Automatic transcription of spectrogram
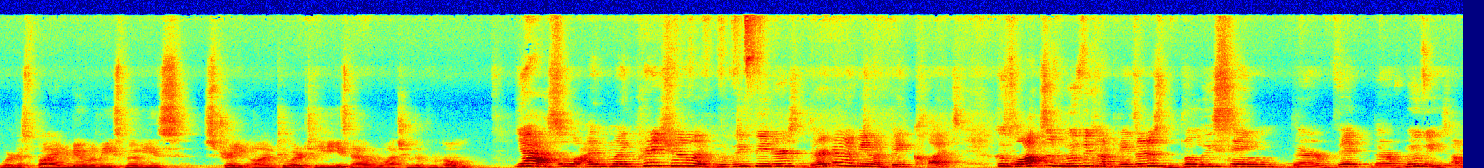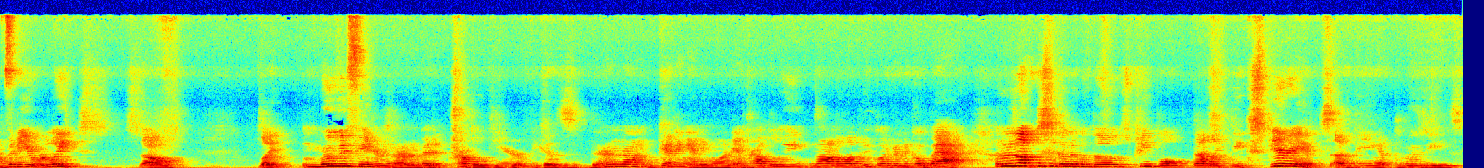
we're just buying new release movies straight onto our TVs now and watching them from home. Yeah, so I'm like pretty sure like movie theaters they're gonna be in a big cut because lots of movie companies are just releasing their vid- their movies on video release. So like movie theaters are in a bit of trouble here because they're not getting anyone and probably not a lot of people are gonna go back. I mean, it's obviously gonna be those people that like the experience of being at the movies,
